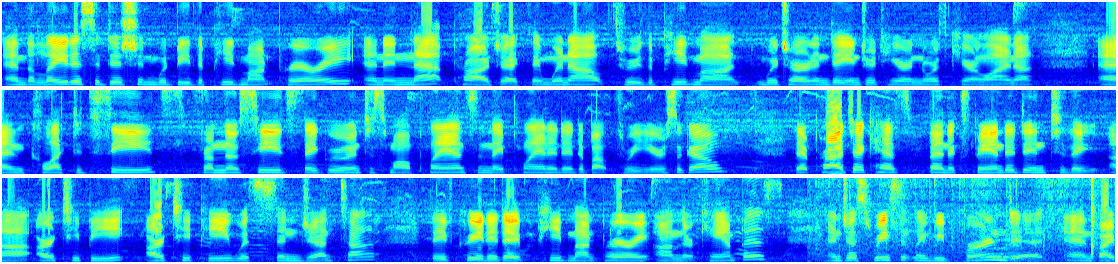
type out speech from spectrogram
and the latest addition would be the Piedmont Prairie. And in that project, they went out through the Piedmont, which are endangered here in North Carolina, and collected seeds. From those seeds, they grew into small plants, and they planted it about three years ago. That project has been expanded into the uh, RTP, RTP with Syngenta. They've created a Piedmont Prairie on their campus, and just recently we burned it, and by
